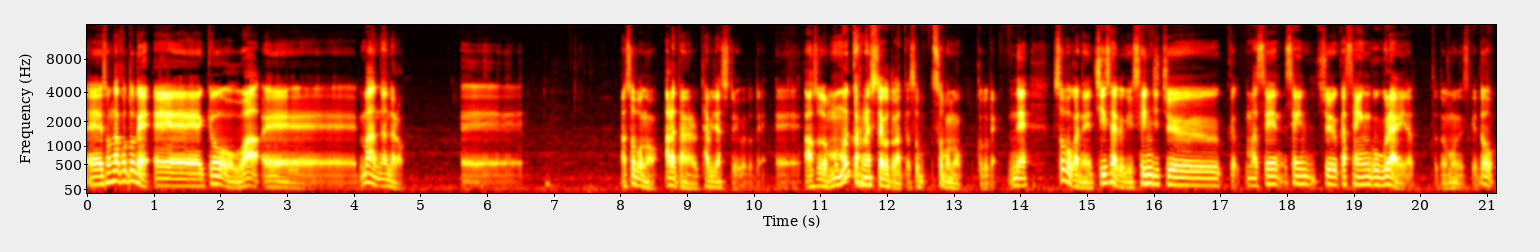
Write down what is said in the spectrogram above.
えー、そんなことで、えー、今日は、えー、まあなんだろう、えー、祖母の新たなる旅立ちということで、えー、あ、そう、もう一個話したいことがあった祖母のことで。で、祖母がね、小さい時戦時中か、まあ戦、戦中か戦後ぐらいだったと思うんですけど、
